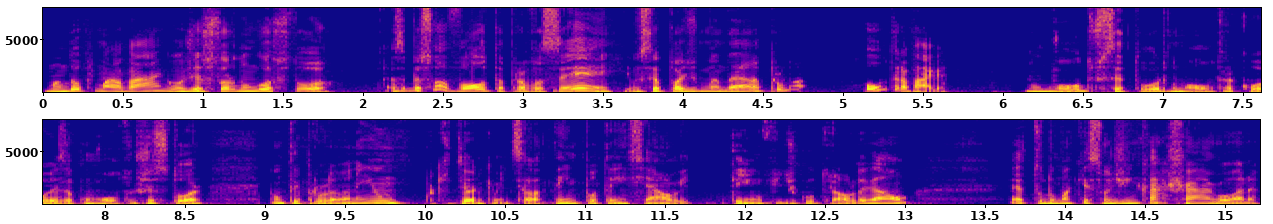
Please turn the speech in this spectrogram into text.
mandou para uma vaga, um gestor não gostou, essa pessoa volta para você e você pode mandar ela para uma outra vaga num outro setor, numa outra coisa, com outro gestor, não tem problema nenhum, porque teoricamente se ela tem potencial e tem um feed cultural legal, é tudo uma questão de encaixar agora,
